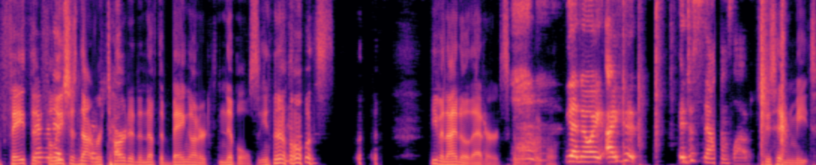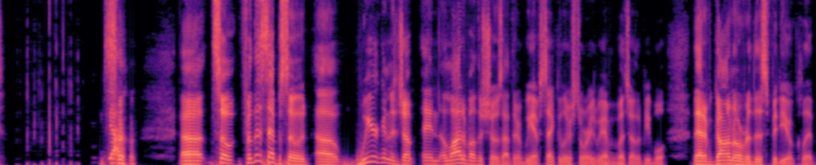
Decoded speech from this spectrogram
faith that there it is. Felicia's not retarded enough to bang on her nipples. You know, even I know that hurts. Come on, people. Yeah, no, I, I hit. It just sounds loud. She's hitting meat. Yeah. So, uh, so for this episode, uh, we're gonna jump, and a lot of other shows out there. We have secular stories. We have a bunch of other people that have gone over this video clip,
